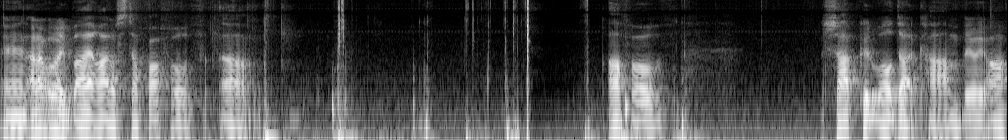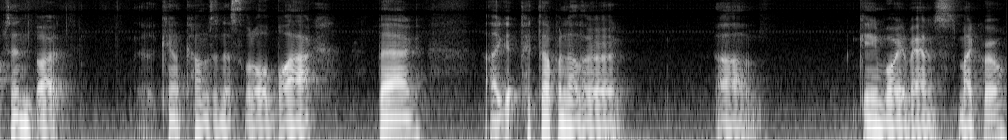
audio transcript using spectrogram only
And I don't really buy a lot of stuff off of um, off of shopgoodwill.com very often, but it comes in this little black bag. I get picked up another uh, Game Boy Advance Micro,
